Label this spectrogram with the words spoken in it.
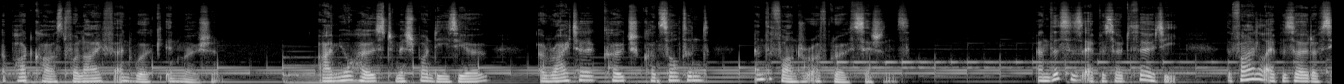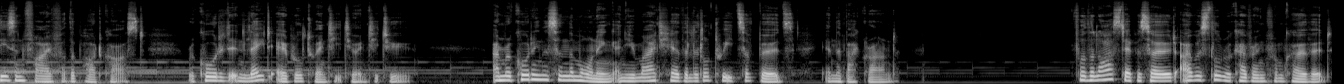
a podcast for life and work in motion. I'm your host, Mish Bondizio, a writer, coach, consultant, and the founder of Growth Sessions. And this is episode 30, the final episode of season 5 of the podcast, recorded in late April 2022. I'm recording this in the morning, and you might hear the little tweets of birds in the background. For the last episode, I was still recovering from COVID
